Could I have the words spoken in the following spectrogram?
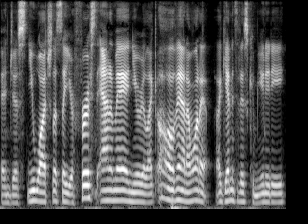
and just you watch, let's say your first anime, and you were like, "Oh man, I want to get into this community,"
